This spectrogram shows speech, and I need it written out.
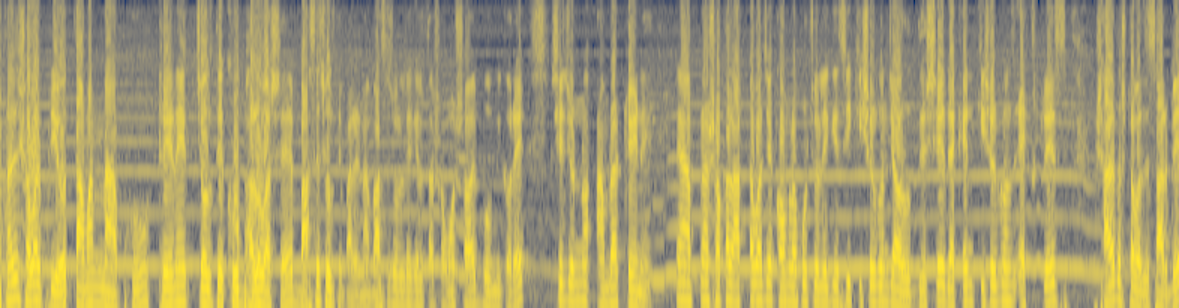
আপনাদের সবার প্রিয় তামান্না আপু ট্রেনে চলতে খুব ভালোবাসে, বাসে চলতে পারে না। বাসে চলতে গেলে তার সমস্যা হয়, বমি করে। সেজন্য আমরা ট্রেনে। আপনার সকাল আটটা বাজে কমলাপুর চলে গেছি কিশোরগঞ্জ যাওয়ার উদ্দেশ্যে। দেখেন কিশোরগঞ্জ এক্সপ্রেস সাড়ে দশটা বাজে ছাড়বে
